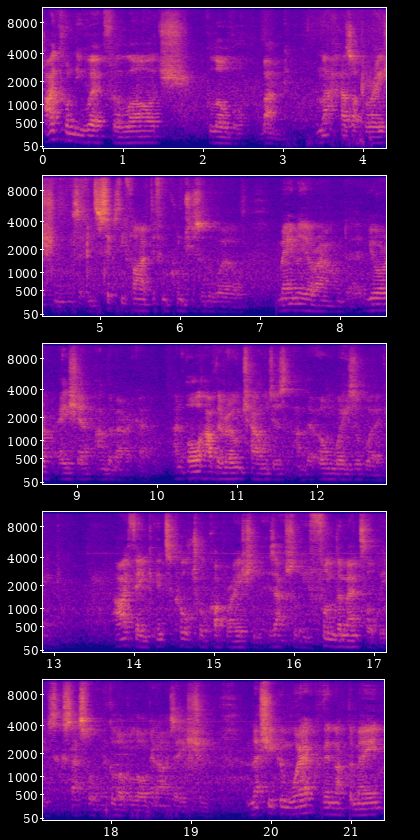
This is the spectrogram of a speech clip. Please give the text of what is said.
I currently work for a large global bank and that has operations in 65 different countries of the world, mainly around uh, Europe, Asia and America, and all have their own challenges and their own ways of working. I think intercultural cooperation is absolutely fundamental to being successful in a global organisation. Unless you can work within that domain,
